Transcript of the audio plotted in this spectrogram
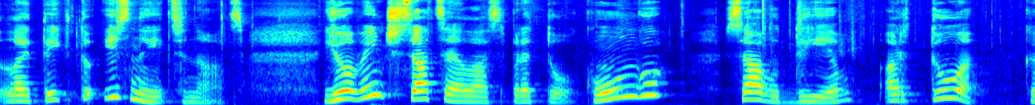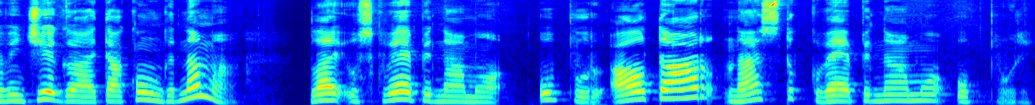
lai tiktu iznīcināts, jo viņš sacēlās pret to kungu, savu dievu, ar to, ka viņš iegāja tā kunga namā, lai uz kvēpināmo upuru altāru nestu kvēpināmo upuri.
